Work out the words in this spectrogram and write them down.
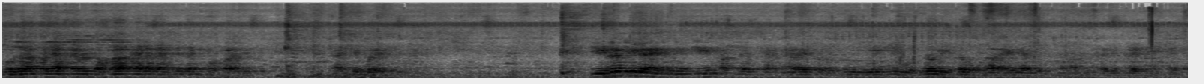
गुजरातमध्ये आपल्याला ढोकळा खायला घालते तर भोपळा देते अशी परिस्थिती विरोधी काय तुम्ही तीन पक्ष सरकार आहे. परंतु हे जे उद्धव इथं उभा आहे या दृष्टिकोनातून कधी प्रयत्न केला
